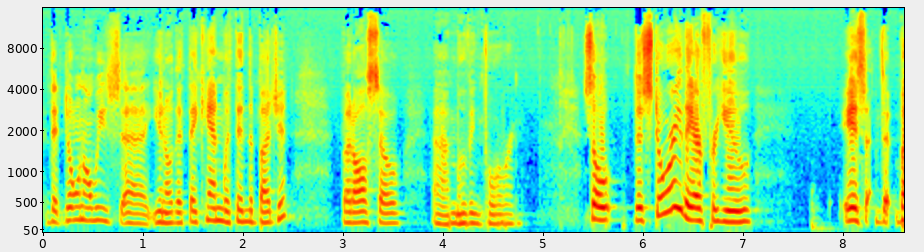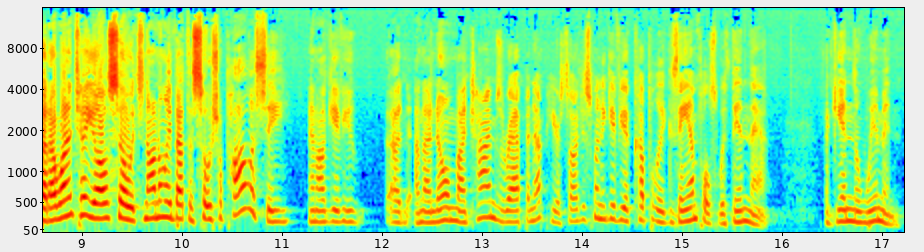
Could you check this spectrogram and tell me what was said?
that don't always, uh, you know, that they can within the budget, but also uh, moving forward. So the story there for you is, but I want to tell you also, it's not only about the social policy, and I'll give you, uh, and I know my time's wrapping up here, so I just want to give you a couple examples within that. Again, the women.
